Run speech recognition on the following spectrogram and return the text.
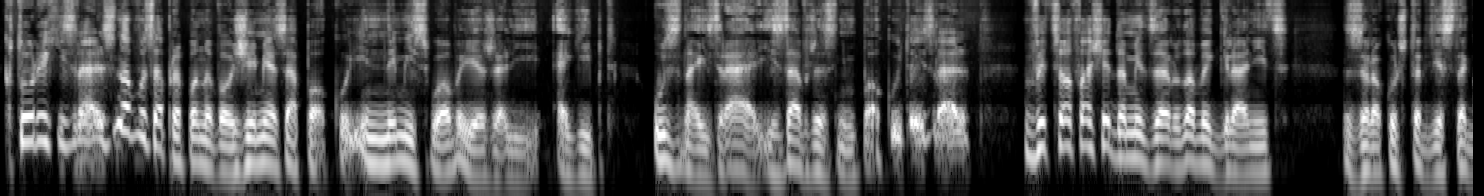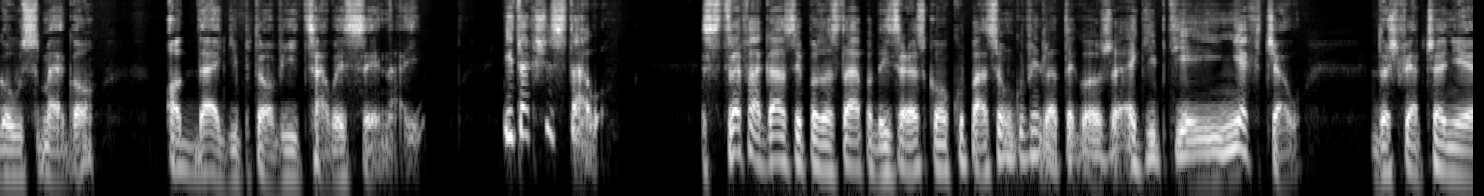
których Izrael znowu zaproponował ziemię za pokój. Innymi słowy, jeżeli Egipt uzna Izrael i zawrze z nim pokój, to Izrael wycofa się do międzynarodowych granic z roku 48, odda Egiptowi cały Synaj. I tak się stało. Strefa gazy pozostała pod izraelską okupacją głównie dlatego, że Egipt jej nie chciał. Doświadczenie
